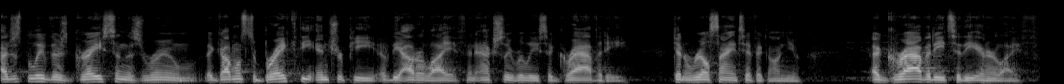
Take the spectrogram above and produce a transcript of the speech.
I just believe there's grace in this room that God wants to break the entropy of the outer life and actually release a gravity getting real scientific on you, a gravity to the inner life.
